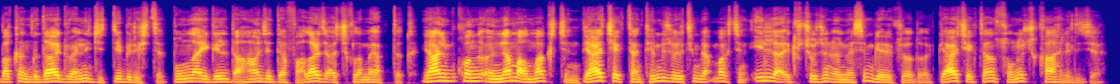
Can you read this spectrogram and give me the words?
Bakın gıda güvenliği ciddi bir iştir. Bununla ilgili daha önce defalarca açıklama yaptık. Yani bu konuda önlem almak için gerçekten temiz üretim yapmak için illa iki çocuğun ölmesi mi gerekiyordu? Gerçekten sonuç kahredici.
